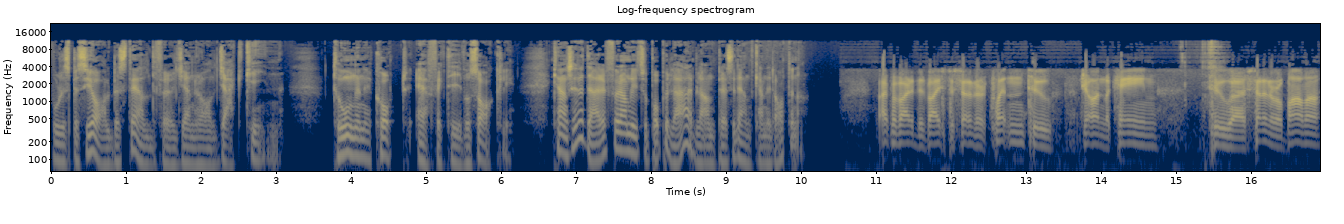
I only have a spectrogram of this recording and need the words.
vore specialbeställd för general Jack Keane. Tonen är kort, effektiv och saklig. Kanske är det därför han blivit så populär bland presidentkandidaterna. I provided advice to Senator Clinton, to John McCain, to uh, Senator Obama.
